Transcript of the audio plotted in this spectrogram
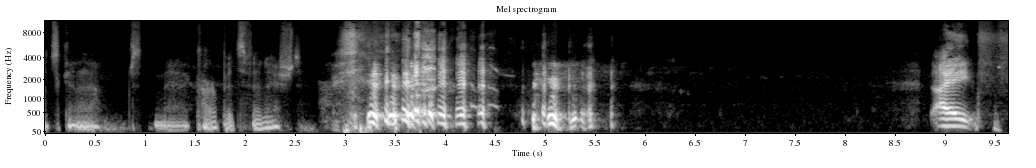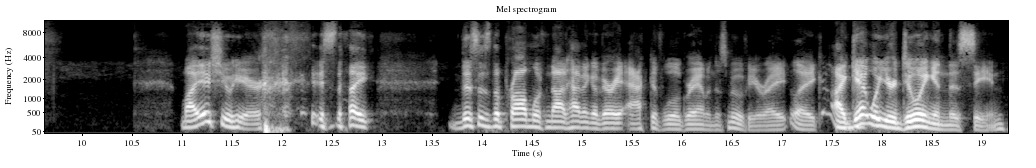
it's gonna. Nah, carpet's finished. I my issue here is like this is the problem with not having a very active Will Graham in this movie, right? Like I Mm-hmm. get what you're doing in this scene.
